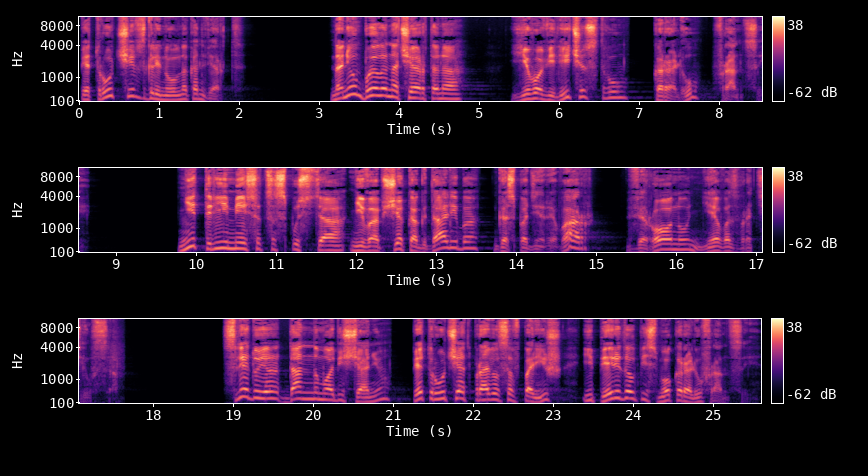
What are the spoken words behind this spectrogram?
Петруччи взглянул на конверт. На нем было начертано «Его Величеству, королю Франции». Ни три месяца спустя, ни вообще когда-либо господин Ревар в Верону не возвратился. Следуя данному обещанию, Петруччи отправился в Париж и передал письмо королю Франции.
